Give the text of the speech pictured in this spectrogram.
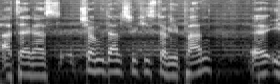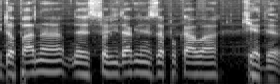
a teraz ciąg dalszy historii. Pan e, i do Pana Solidarność zapukała kiedy?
